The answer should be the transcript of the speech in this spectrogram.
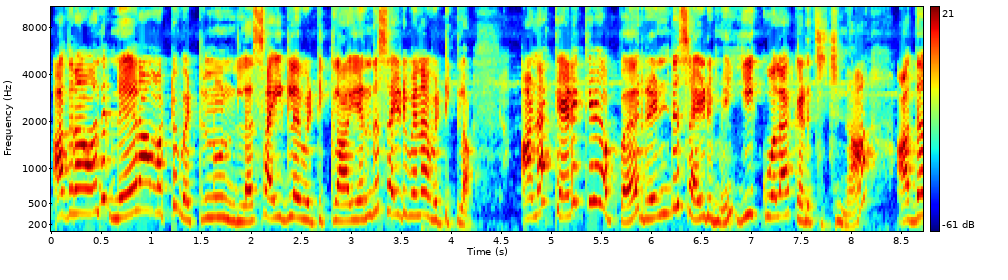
அதை நான் வந்து நேராக மட்டும் வெட்டணும்னு இல்லை சைடில் வெட்டிக்கலாம். எந்த சைடு வேணால் வெட்டிக்கலாம். ஆனால் கிடைக்கிறப்ப ரெண்டு சைடுமே ஈக்குவலாக கிடச்சிச்சின்னா அதை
